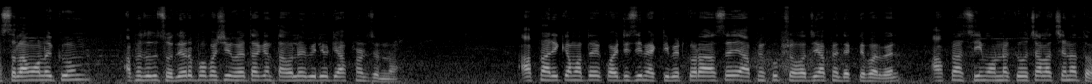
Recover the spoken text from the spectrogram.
আসসালামু আলাইকুম। আপনি যদি সৌদি আরব প্রবাসী হয়ে থাকেন, তাহলে ভিডিওটি আপনার জন্য। আপনার ইকামাতে কয়টি সিম অ্যাক্টিভেট করা আছে, আপনি খুব সহজেই আপনি দেখতে পারবেন। আপনার সিম অন্য কেউ চালাচ্ছে না তো?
